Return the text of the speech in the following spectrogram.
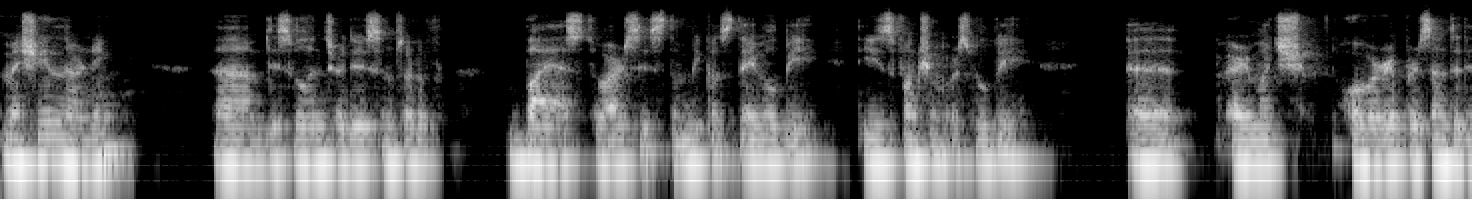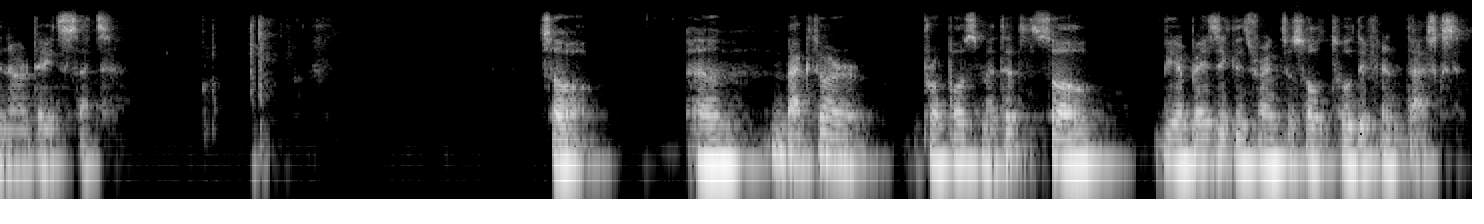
machine learning, um, this will introduce some sort of bias to our system because they will be these function words will be uh, very much overrepresented in our data set. So um, back to our proposed method. So we are basically trying to solve two different tasks.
